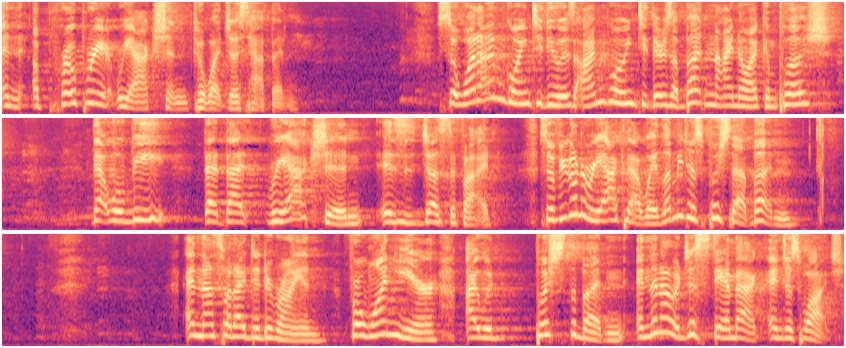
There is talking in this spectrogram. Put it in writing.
an appropriate reaction to what just happened. So what I'm going to do is I'm going to, there's a button I know I can push that will be that that reaction is justified. So if you're going to react that way, let me just push that button. And that's what I did to Ryan. For one year, I would push the button and then I would just stand back and just watch.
